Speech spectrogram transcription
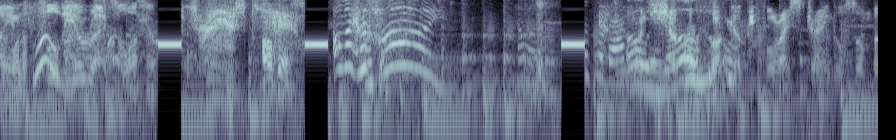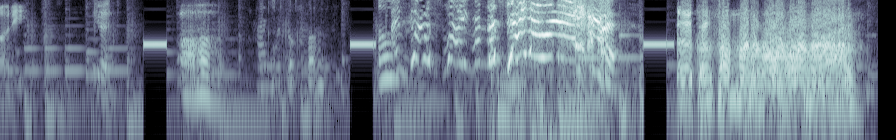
I am wanna- fully erect. What? Trash. Okay. Oh my god, hi! Oh no. Shut the fuck up before I strangle somebody. Good. Oh, What the fuck? I'm gonna swing from the chandelier! eating someone alive!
